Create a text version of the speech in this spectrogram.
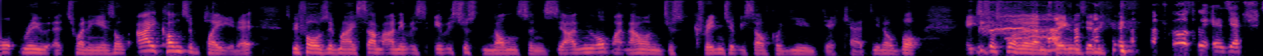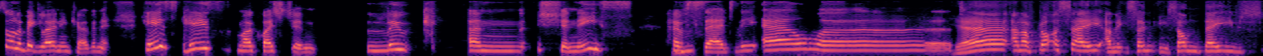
uproot at 20 years old. I contemplated it before I was with my Sam, and it was it was just nonsense. Yeah, I look back now and just cringe at myself, going, "You dickhead," you know. But it's just one of them things. Of course it is, yeah. It's all a big learning curve, isn't it? Here's here's my question. Luke and Siannise have Mhm. said the L word. yeah, and I've got to say, and it's in, it's on Dave's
